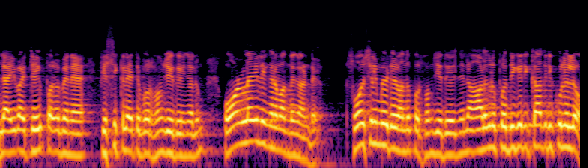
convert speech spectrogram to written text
ലൈവായിട്ട് പിന്നെ ഫിസിക്കലായിട്ട് പെർഫോം ചെയ്ത് കഴിഞ്ഞാലും ഓൺലൈനിൽ ഇങ്ങനെ വന്നു കണ്ട് സോഷ്യൽ മീഡിയയിൽ വന്ന് പെർഫോം ചെയ്ത് കഴിഞ്ഞാൽ ആളുകൾ പ്രതികരിക്കാതിരിക്കില്ലല്ലോ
